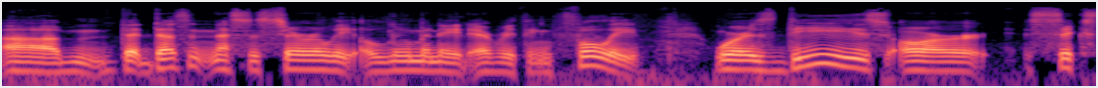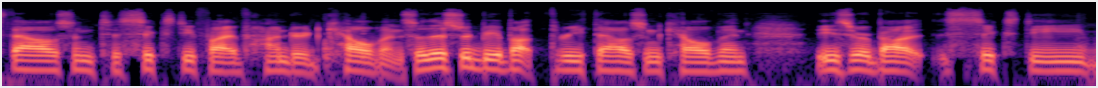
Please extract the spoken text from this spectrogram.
um, that doesn't necessarily illuminate everything fully. Whereas these are 6,000 to 6,500 Kelvin. So this would be about 3,000 Kelvin. These are about 60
